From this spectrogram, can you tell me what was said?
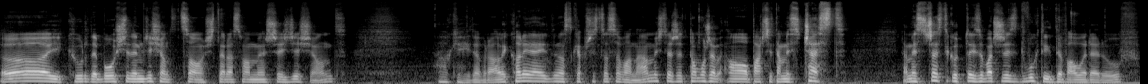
Oj, kurde, było 70 coś, teraz mamy 60. Okej, dobra, ale kolejna jednostka przystosowana. Myślę, że to możemy... O, patrzcie, tam jest chest. Tam jest chest, tylko tutaj zobaczę, że jest dwóch tych devourerów.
